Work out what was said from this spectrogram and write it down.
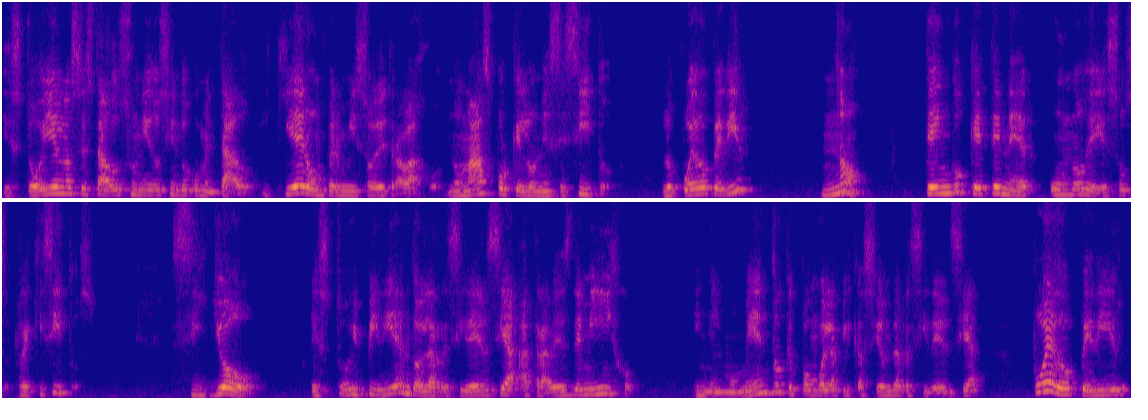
estoy en los Estados Unidos indocumentado y quiero un permiso de trabajo, no más porque lo necesito, ¿lo puedo pedir? No, tengo que tener uno de esos requisitos. Si yo estoy pidiendo la residencia a través de mi hijo. En el momento que pongo la aplicación de residencia, puedo pedir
